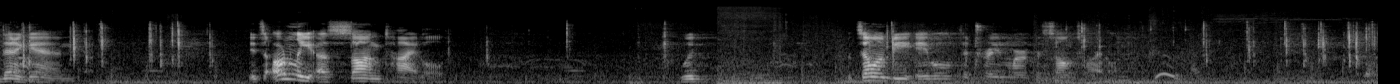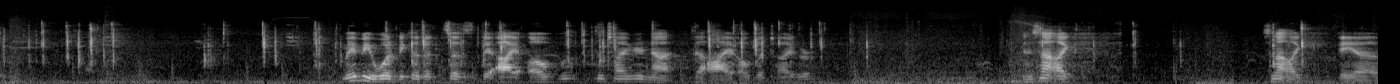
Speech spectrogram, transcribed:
Then again, it's only a song title. Would would someone be able to trademark a song title? Maybe it would because it says the eye of the tiger, not the eye of a tiger. And it's not like it's not like a uh,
